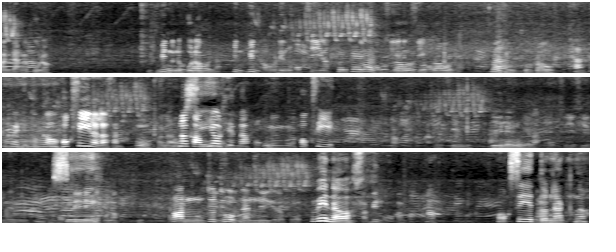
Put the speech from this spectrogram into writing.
มันหลังนะปูเนาะวินนะปูเนาะวินวินเอาดึงหกสี่เนาะเพิ่นเคยว่าตัวเก่าตัวเก่าเนี่ย ว่าถูกตัวเก่าค่ะเคยถึงตัวเก่าหกสี่แล้วล่ะสั่นเออพันละนักกอล์ฟเที่ยวถึงเนาะหกหนึ่งเนาะหกสี่สี่สี่หนึ่งนี่ละหกสี่สี่หนึ่งหกสี่สี่หนึ่งนะปูเนาะตอนจุดทูบนั่นสี่นะปูวินเอากับวินออกครับหกสี่ตัวหนักเนาะ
